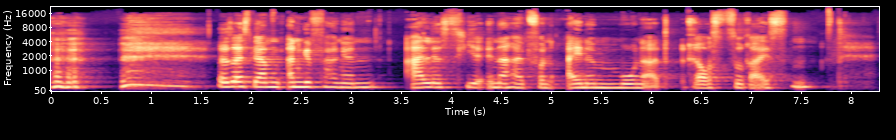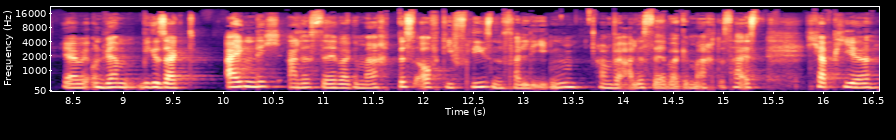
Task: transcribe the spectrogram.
das heißt, wir haben angefangen, alles hier innerhalb von einem Monat rauszureißen. Ja, und wir haben, wie gesagt, eigentlich alles selber gemacht, bis auf die Fliesen verlegen, haben wir alles selber gemacht. Das heißt, ich habe hier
